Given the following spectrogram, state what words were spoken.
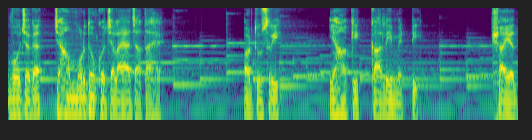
वो जगह जहाँ मुर्दों को जलाया जाता है। और दूसरी, यहाँ की काली मिट्टी। शायद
